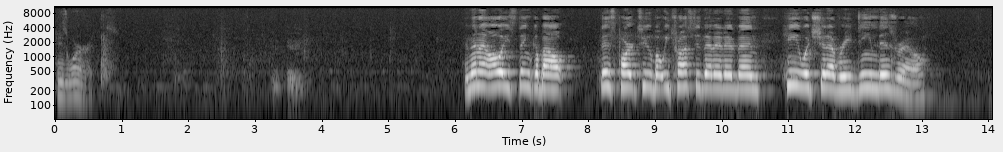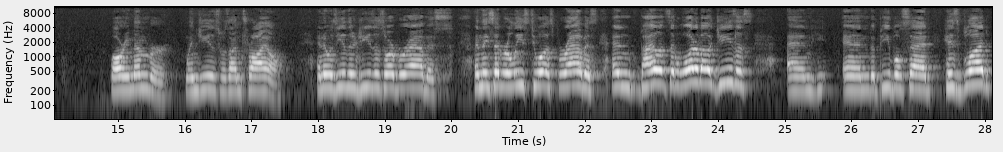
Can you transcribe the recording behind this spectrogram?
his words. And then I always think about this part too, but we trusted that it had been he which should have redeemed Israel. Well, remember when Jesus was on trial, and it was either Jesus or Barabbas. And they said, Release to us Barabbas. And Pilate said, What about Jesus? And, he, and the people said, His blood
